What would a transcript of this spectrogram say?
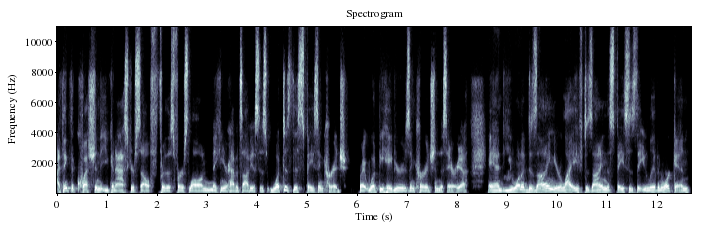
I think the question that you can ask yourself for this first law on making your habits obvious is what does this space encourage? Right? What behavior is encouraged in this area? And you want to design your life, design the spaces that you live and work in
